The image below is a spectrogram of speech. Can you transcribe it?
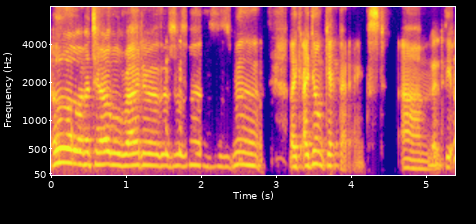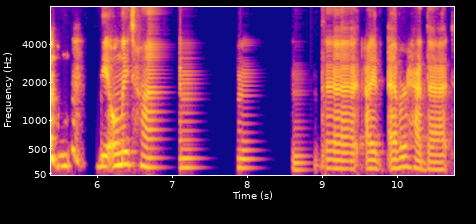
oh, I'm a terrible writer. This is, this is like I don't get that angst. Um, the the only time that I've ever had that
